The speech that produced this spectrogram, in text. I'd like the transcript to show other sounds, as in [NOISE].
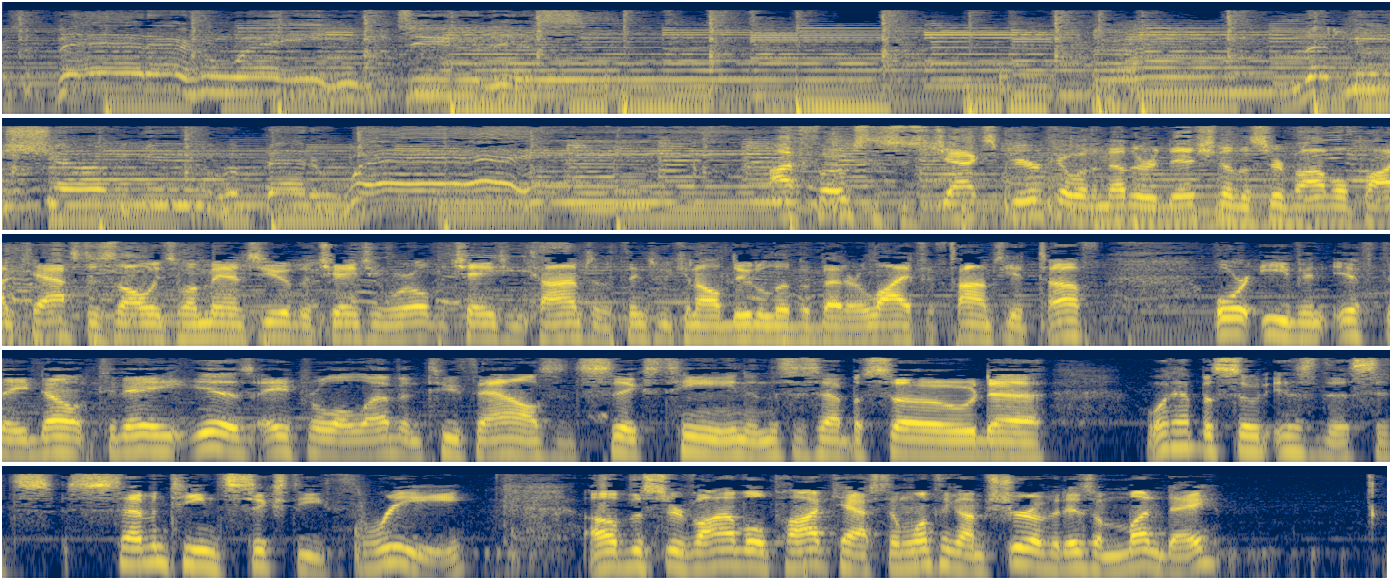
There's a better way to do this. Let me show you a better way. Hi, folks. This is Jack Spirko with another edition of the Survival Podcast. As always, one man's view of the changing world, the changing times, and the things we can all do to live a better life if times get tough or even if they don't. Today is April 11, 2016, and this is episode, uh, what episode is this? It's 1763 of the Survival Podcast. And one thing I'm sure of, it is a Monday.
